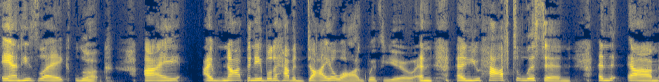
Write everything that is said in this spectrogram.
and he's like, look, I, I've not been able to have a dialogue with you and, and you have to listen. And, um,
